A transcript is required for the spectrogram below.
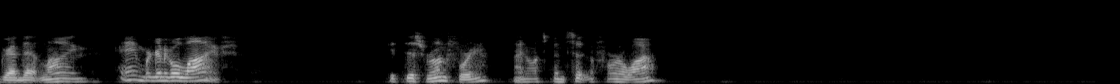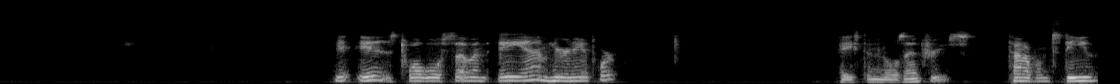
Grab that line, and we're going to go live. Get this run for you. I know it's been sitting for a while. It is 12.07 a.m. here in Antwerp. Pasting those entries. 10 of them, Steve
